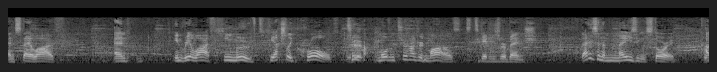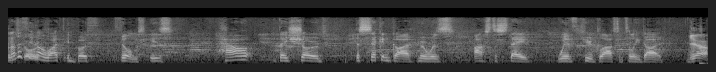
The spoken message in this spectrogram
and stay alive. And in real life, he moved. He actually crawled two, more than 200 miles to get his revenge. That is an amazing story. Another thing. I liked in both films is how they showed the second guy who was asked to stay with Hugh Glass until he died. Yeah,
